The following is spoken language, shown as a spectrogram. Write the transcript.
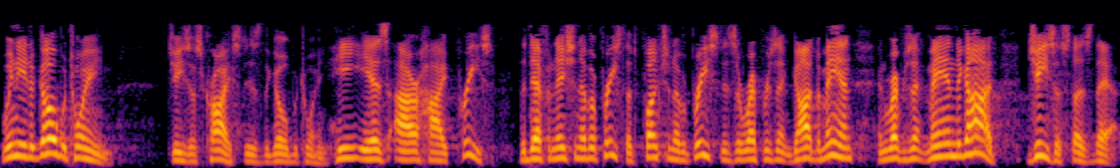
We need a go between. Jesus Christ is the go between. He is our high priest. The definition of a priest, the function of a priest is to represent God to man and represent man to God. Jesus does that.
